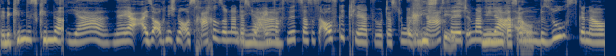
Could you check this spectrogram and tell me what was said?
deine Kindeskinder. Ja, naja, also auch nicht nur aus Rache, sondern dass du Ja. einfach willst, dass es aufgeklärt wird, dass du Richtig. die Nachwelt immer Hm, wieder. Hm. ähm, besuchst, genau.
